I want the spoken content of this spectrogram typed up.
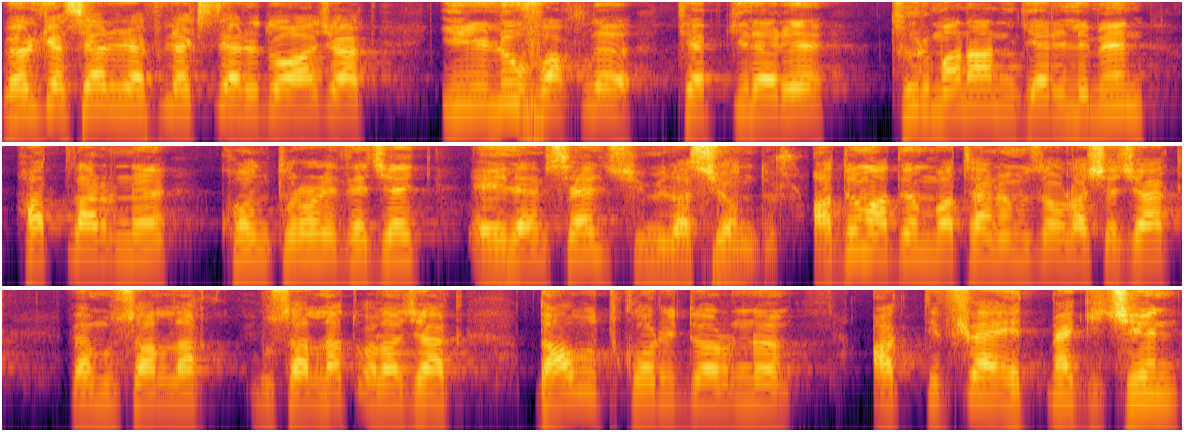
bölgesel refleksleri doğacak irili ufaklı tepkileri tırmanan gerilimin hatlarını kontrol edecek eylemsel simülasyondur. Adım adım vatanımıza ulaşacak ve musallat, musallat olacak Davut koridorunu aktife etmek için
